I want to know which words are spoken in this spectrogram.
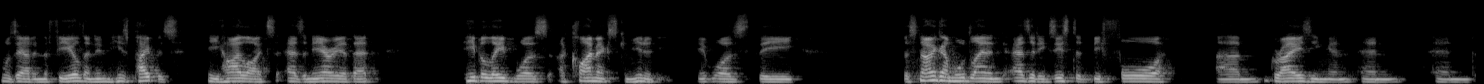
was out in the field and in his papers, he highlights as an area that he believed was a climax community. It was the, the snow gum woodland as it existed before um, grazing and, and, and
